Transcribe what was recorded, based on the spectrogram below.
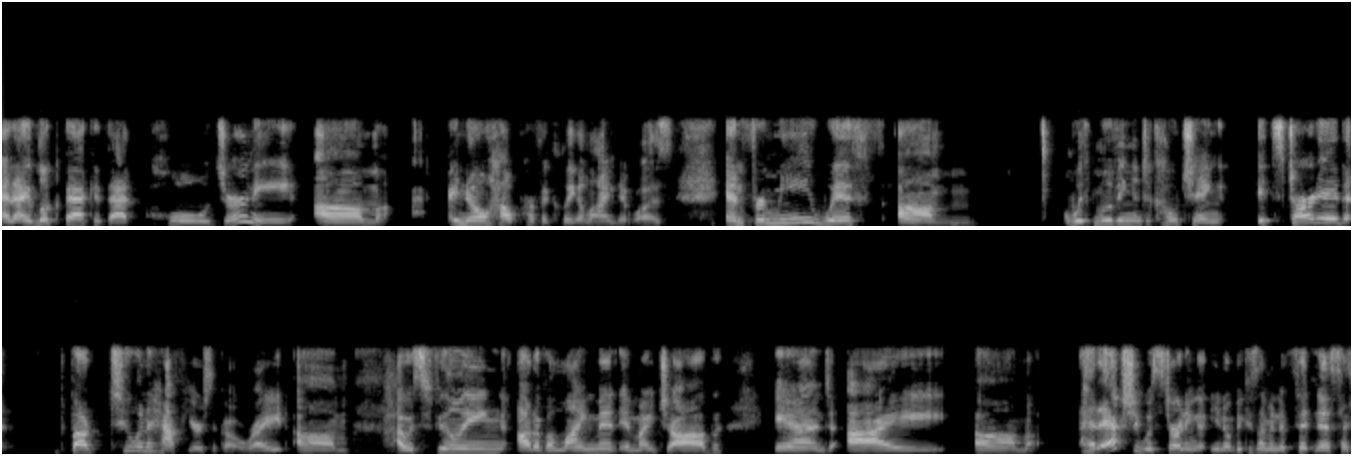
And I look back at that whole journey. Um, I know how perfectly aligned it was. And for me, with um, with moving into coaching, it started about two and a half years ago, right? Um, I was feeling out of alignment in my job, and I um, had actually was starting, you know, because I'm into fitness, I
